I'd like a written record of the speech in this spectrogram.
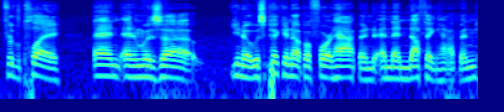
for the play, and and was uh you know was picking up before it happened, and then nothing happened,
